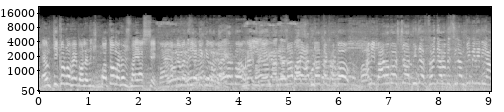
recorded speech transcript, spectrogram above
এখন কি করব ভাই বলেন? কত মানুষ ভাই আসছে? আমাদের ইয়ে দেখতে পারেন। আমরা even- না ভাই আত্মহত্যা করব আমি বারো বছর বিদেশ সৌদি আরবে ছিলাম ফ্যামিলি নিয়ে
